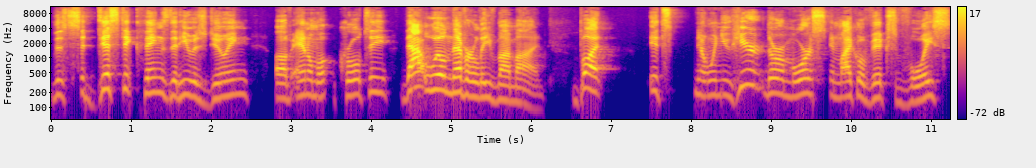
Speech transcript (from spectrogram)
the sadistic things that he was doing of animal cruelty, that will never leave my mind. But it's, you know, when you hear the remorse in Michael Vick's voice,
